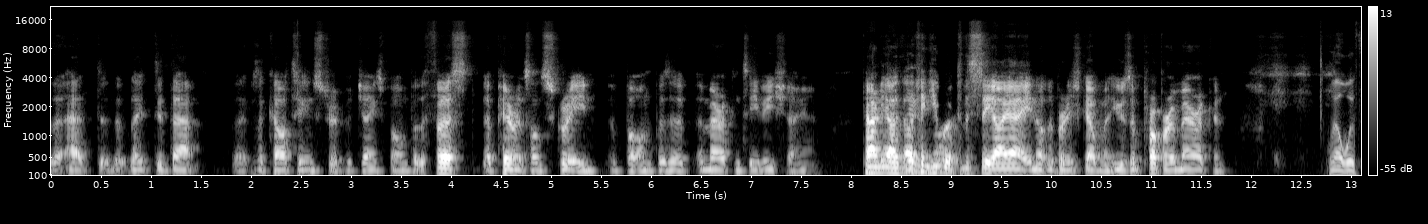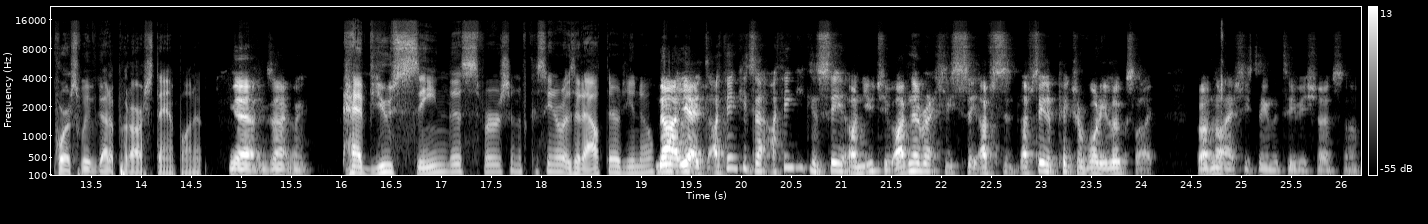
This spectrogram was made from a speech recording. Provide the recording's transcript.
that had that they did that. It was a cartoon strip of James Bond, but the first appearance on screen of Bond was an American TV show. Yeah. Apparently, I, I think he worked for the CIA, not the British government. He was a proper American. Well, of course, we've got to put our stamp on it. Yeah, exactly. Have you seen this version of Casino? Is it out there? Do you know? No, yeah, I think it's. I think you can see it on YouTube. I've never actually seen. I've I've seen a picture of what he looks like, but I've not actually seen the TV show. So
